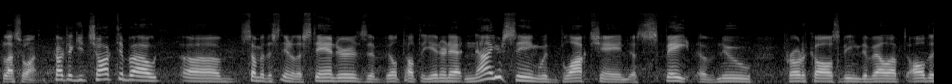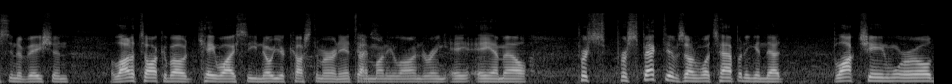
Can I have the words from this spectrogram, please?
plus one. Karthik, you talked about um, some of the, you know, the standards that built out the internet, and now you're seeing with blockchain a spate of new protocols being developed, all this innovation. A lot of talk about KYC, know your customer, and anti-money laundering, A AML. Pers perspectives on what's happening in that blockchain world,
